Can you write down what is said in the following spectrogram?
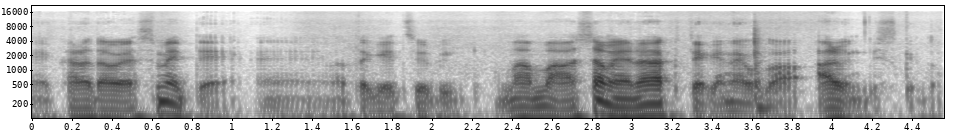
え体を休めて、えまた月曜日まあまあ明日もやらなくてはいけないことはあるんですけど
